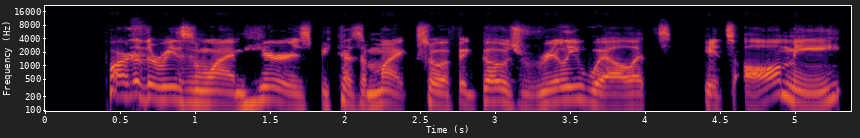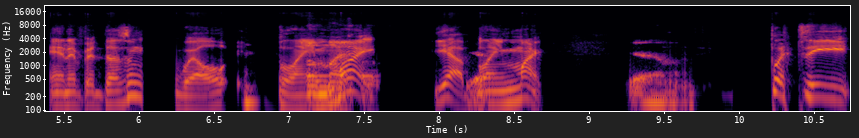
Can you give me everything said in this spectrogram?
part of the reason why I'm here is because of Mike. So if it goes really well, it's it's all me. And if it doesn't well, blame Oh, Mike. Yeah, Yeah. blame Mike. yeah. But the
